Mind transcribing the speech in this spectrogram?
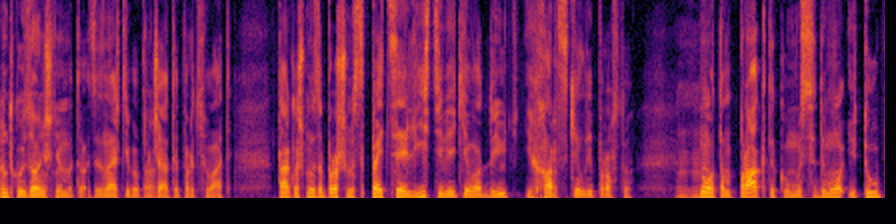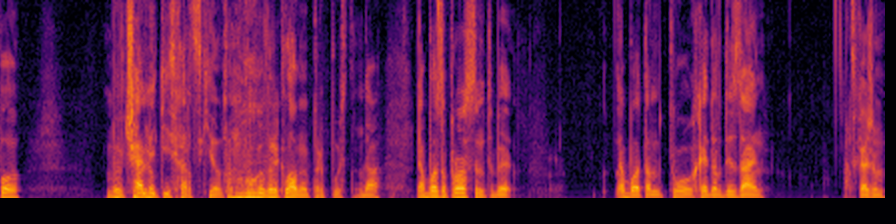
ну, такою зовнішньою мотивацією, знаєш, типу, почати працювати. Також ми запрошуємо спеціалістів, які от дають і хардскіли просто. Угу. Ну, там практику, ми сидимо і тупо вивчаємо якийсь hard skill, там Google реклами, припустимо. Да? Або запросимо тебе, або там твого head of design, скажімо,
